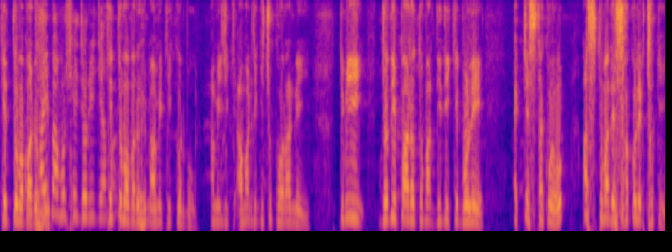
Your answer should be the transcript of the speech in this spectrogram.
কিন্তু বাবা কোথায় পাবো সে জরি জামা? কিন্তু বাবা রহিম আমি কি করব? আমি যে আমার যে কিছু করার নেই। তুমি যদি পারো তোমার দিদিকে বলে এক চেষ্টা করো আজ তোমাদের সকলের ছুটি।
